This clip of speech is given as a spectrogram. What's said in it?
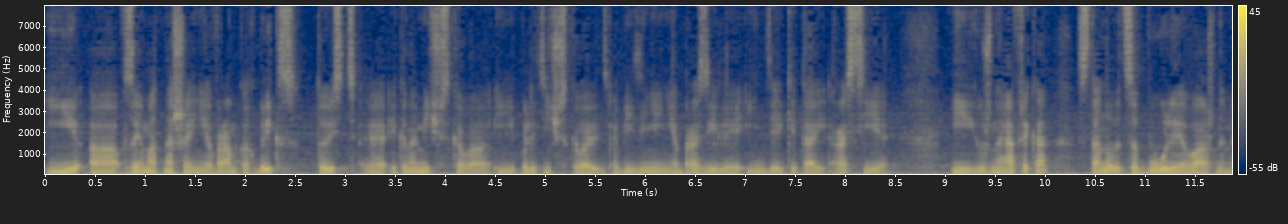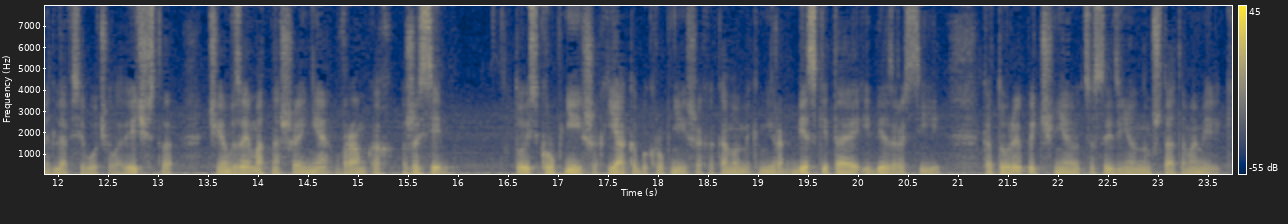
и э, взаимоотношения в рамках БРИКС, то есть э, экономического и политического объединения Бразилия, Индия, Китай, Россия и Южная Африка, становятся более важными для всего человечества, чем взаимоотношения в рамках G7 то есть крупнейших, якобы крупнейших экономик мира, без Китая и без России, которые подчиняются Соединенным Штатам Америки.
